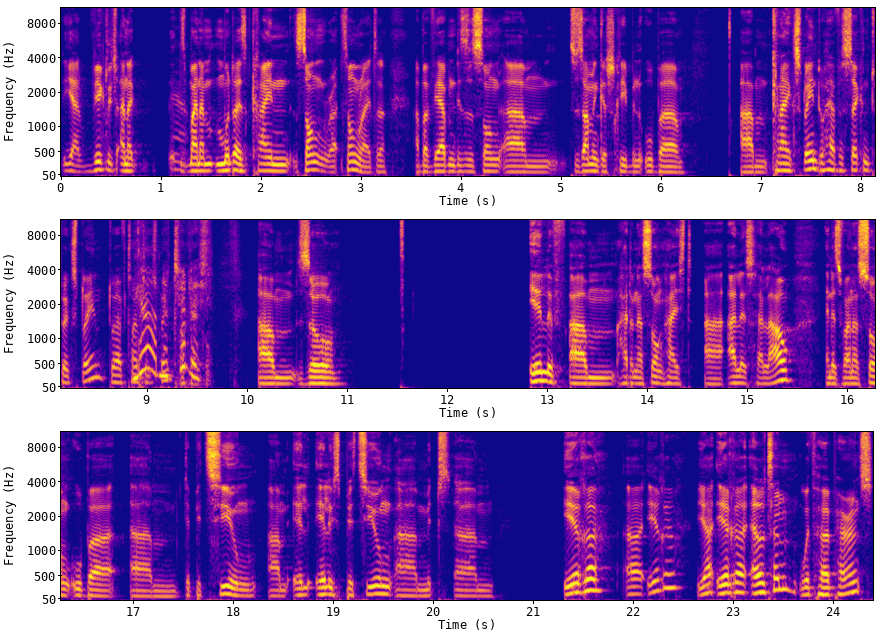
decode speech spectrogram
Ja, wirklich eine. Meine Mutter ist kein Songwri Songwriter, aber wir haben diesen Song ähm, zusammengeschrieben über. Um, can I explain? Do I have a second to explain? Do I have time to Ja, explain? natürlich. Okay, um, so, Elif um, hat einen Song heißt uh, Alles Hallau und es war ein Song über um, die Beziehung, El Elifs Beziehung uh, mit um, ihre, uh, ihre, ja, ihre Eltern, with her parents.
